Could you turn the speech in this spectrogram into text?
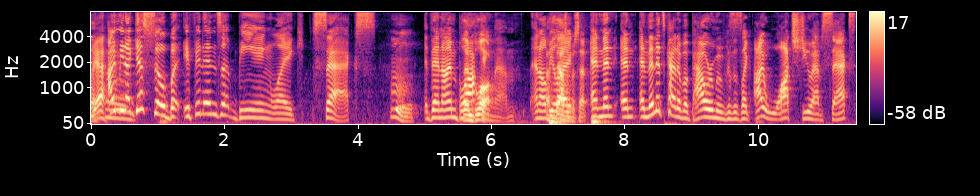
yeah. I mean I guess so, but if it ends up being like sex, then I'm blocking block. them. And I'll be like, percent. and then and and then it's kind of a power move because it's like I watched you have sex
